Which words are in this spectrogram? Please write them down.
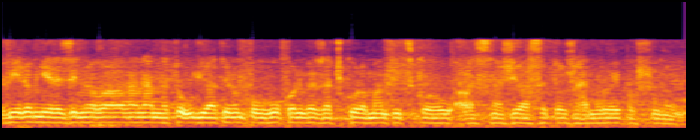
vědomě rezignovala na, na to udělat jenom pouhou konverzačku romantickou, ale snažila se to žánrově posunout.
